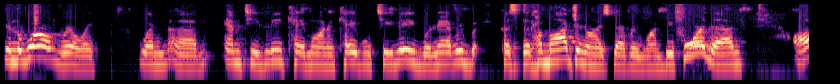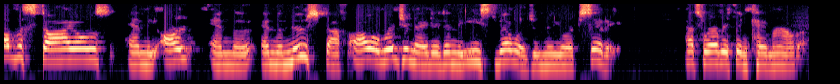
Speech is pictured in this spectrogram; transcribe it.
in the world, really, when um, MTV came on and cable TV, when everybody, because it homogenized everyone. Before then, all the styles and the art and the and the new stuff all originated in the East Village of New York City. That's where everything came out of.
